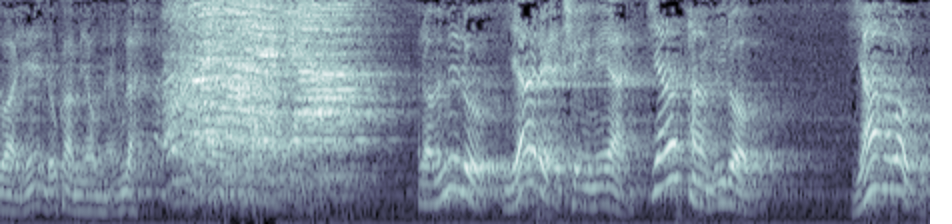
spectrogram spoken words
သွားရင်ဒုက္ခမရောက်နိုင်ဘူးလားမှန်ပါဗျာအဲ့တော့မမေတို့ရတဲ့အချိန်လေးကကြမ်းဖန်ပြီးတော့ရမတော့ကို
